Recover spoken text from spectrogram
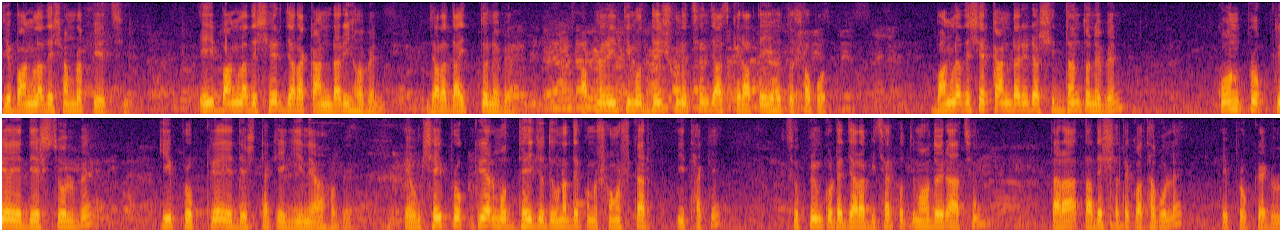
যে বাংলাদেশ আমরা পেয়েছি এই বাংলাদেশের যারা কাণ্ডারি হবেন যারা দায়িত্ব নেবেন আপনারা ইতিমধ্যেই শুনেছেন যে আজকে রাতেই হয়তো শপথ। বাংলাদেশের কাণ্ডারিরা সিদ্ধান্ত নেবেন কোন প্রক্রিয়ায় এ দেশ চলবে, কি প্রক্রিয়ায় এই দেশটাকে এগিয়ে নেওয়া হবে এবং সেই প্রক্রিয়ার মধ্যেই যদি ওনাদের কোনো সংস্কার ই থাকে, সুপ্রিম কোর্টের যারা বিচারপতি মহোদয়রা আছেন, তারা তাদের সাথে কথা বলে এই প্রক্রিয়াগুলো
